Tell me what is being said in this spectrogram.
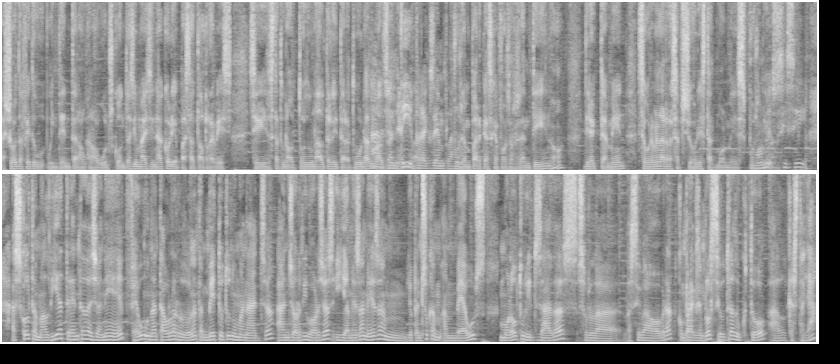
això de fet ho, ho intenta en, alguns contes imaginar que hauria passat al revés si hagués estat un autor d'una altra literatura d'una altra llengua, per exemple. posem per cas que fos argentí no? directament, segurament la recepció hauria estat molt més positiva Molt més, sí, sí. Escolta'm, el dia 30 de gener feu una taula rodona, també tot un homenatge a en Jordi Borges i a més a més amb, jo penso que amb, amb veus molt autoritzades sobre la, la seva obra, com per exemple el seu traductor al castellà.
